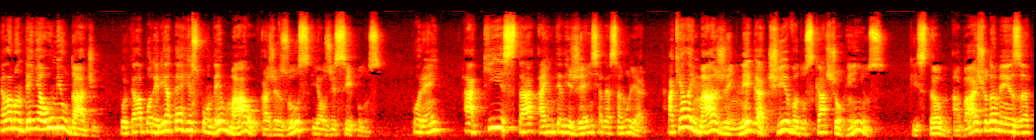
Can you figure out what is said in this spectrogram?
ela mantém a humildade, porque ela poderia até responder mal a Jesus e aos discípulos. Porém, aqui está a inteligência dessa mulher. Aquela imagem negativa dos cachorrinhos que estão abaixo da mesa,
